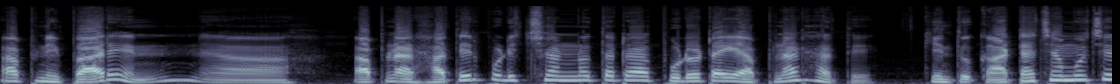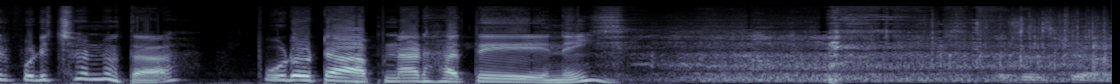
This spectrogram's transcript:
আপনি পারেন আপনার হাতের পরিচ্ছন্নতাটা পুরোটাই আপনার হাতে, কিন্তু কাঁটা চামচের পরিচ্ছন্নতা পুরোটা আপনার হাতে নেই। This is true.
